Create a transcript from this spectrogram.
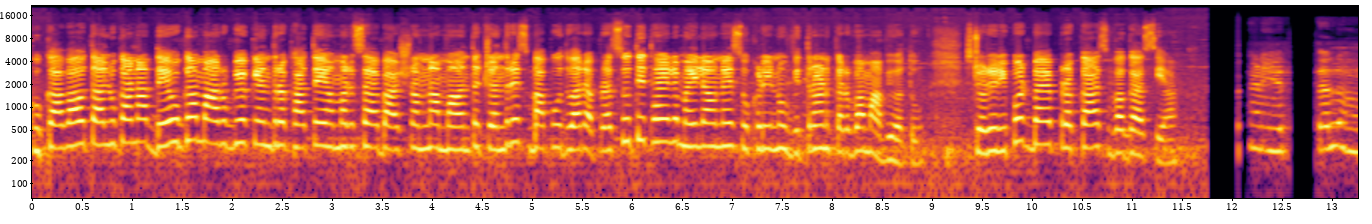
કુકાવાવ તાલુકાના દેવગામ આરોગ્ય કેન્દ્ર ખાતે અમર સાહેબ આશ્રમના મહંત ચંદ્રેશ બાપુ દ્વારા પ્રસૂતિ થયેલ મહિલાઓને સુખડીનું વિતરણ કરવામાં આવ્યું હતું. Story report by Prakash Vagasiya. હું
